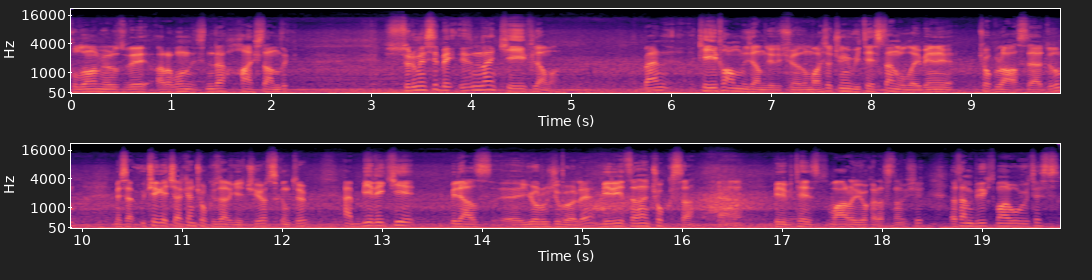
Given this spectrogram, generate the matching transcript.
kullanamıyoruz ve arabanın içinde haşlandık. Sürmesi beklediğimden keyifli ama. Ben keyif almayacağım diye düşünüyordum başta çünkü vitesten dolayı beni çok rahatsız ediyordum. Mesela 3'e geçerken çok güzel geçiyor, sıkıntı yok. Ha 1-2 biraz e, yorucu böyle. Biri zaten çok kısa yani bir vites var yok arasında bir şey. Zaten büyük ihtimal bu vites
